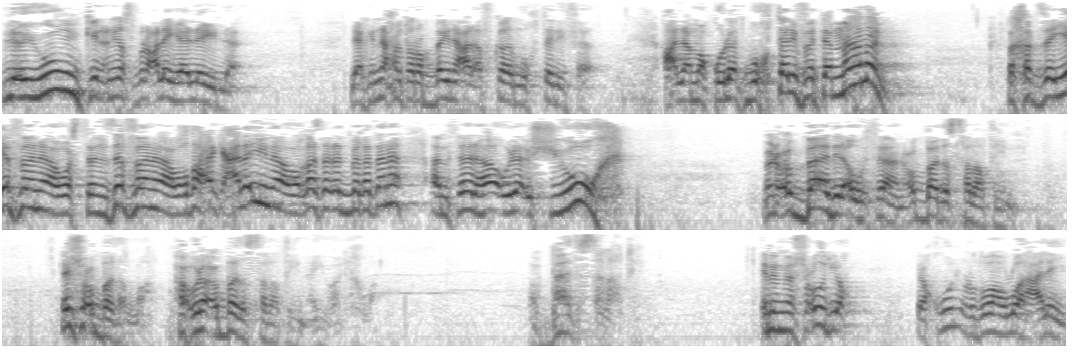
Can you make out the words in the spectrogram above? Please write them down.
لا يمكن أن يصبر عليها ليلة. لكن نحن تربينا على أفكار مختلفة على مقولات مختلفة تماما. لقد زيفنا واستنزفنا وضحك علينا وغسل أدمغتنا أمثال هؤلاء الشيوخ من عباد الأوثان عباد السلاطين. ليسوا عباد الله؟ هؤلاء عباد السلاطين أيها الإخوة. عباد السلاطين. ابن مسعود يقول رضوان الله عليه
